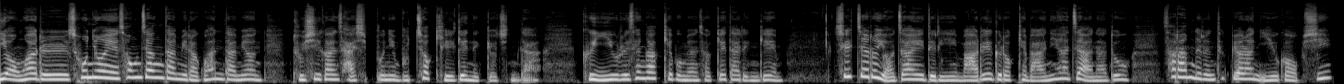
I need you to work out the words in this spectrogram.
이 영화를 소녀의 성장담이라고 한다면 2시간 40분이 무척 길게 느껴진다. 그 이유를 생각해 보면서 깨달은 게 실제로 여자아이들이 말을 그렇게 많이 하지 않아도 사람들은 특별한 이유가 없이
